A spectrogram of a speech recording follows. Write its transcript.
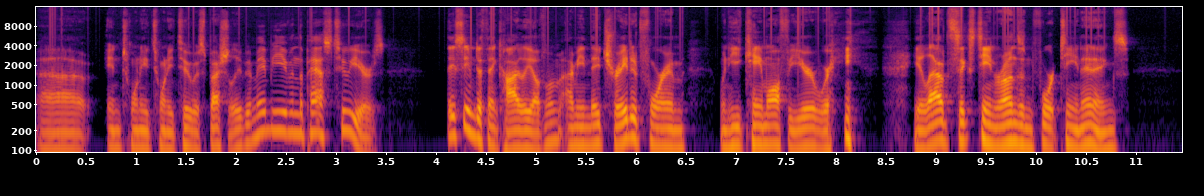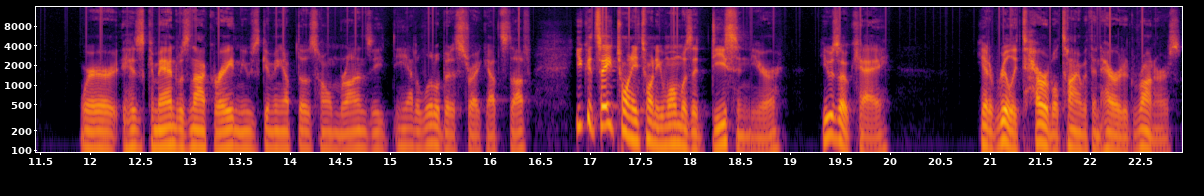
uh, in 2022, especially, but maybe even the past two years. They seem to think highly of him. I mean, they traded for him when he came off a year where he, he allowed 16 runs in 14 innings, where his command was not great and he was giving up those home runs. He, he had a little bit of strikeout stuff. You could say 2021 was a decent year. He was okay. He had a really terrible time with inherited runners.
